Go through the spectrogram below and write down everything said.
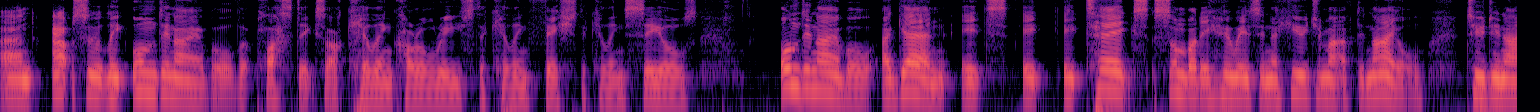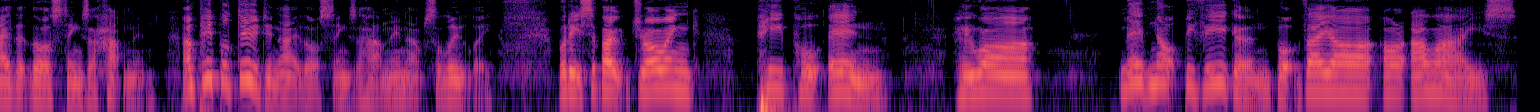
And absolutely undeniable that plastics are killing coral reefs, they're killing fish, they're killing seals. Undeniable. Again, it's it, it takes somebody who is in a huge amount of denial to deny that those things are happening. And people do deny those things are happening, absolutely. But it's about drawing people in who are maybe not be vegan, but they are our allies,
